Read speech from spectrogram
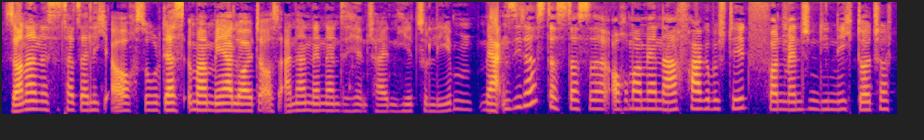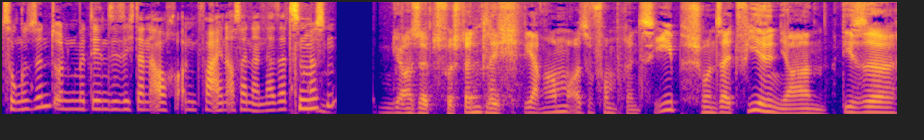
sondern es ist tatsächlich auch so, dass immer mehr Leute aus anderen Ländern sich entscheiden, hier zu leben. Merken Sie das, dass das äh, auch immer mehr Nachfrage besteht von Menschen, die nicht deutscher Zunge sind und mit denen Sie sich dann auch im Verein auseinandersetzen müssen? Ja, selbstverständlich. Wir haben also vom Prinzip schon seit vielen Jahren diese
